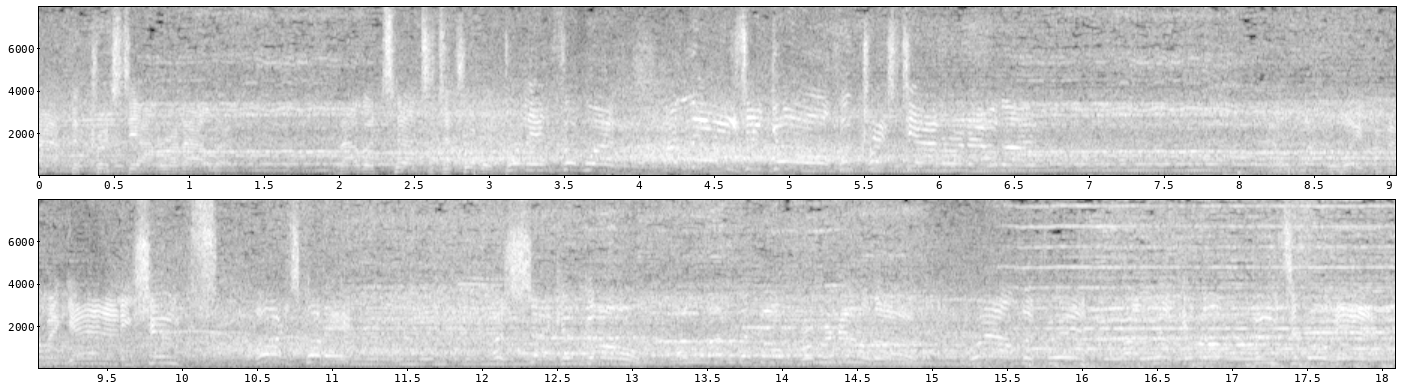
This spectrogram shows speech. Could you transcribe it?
Path of Cristiano Ronaldo. Ronaldo turns into trouble. Brilliant footwork. Amazing goal for Cristiano Ronaldo. Back away from him again and he shoots. Oh, it's got in. A second goal. A thunderbolt from Ronaldo. Round the grid. And looking unbeatable here.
